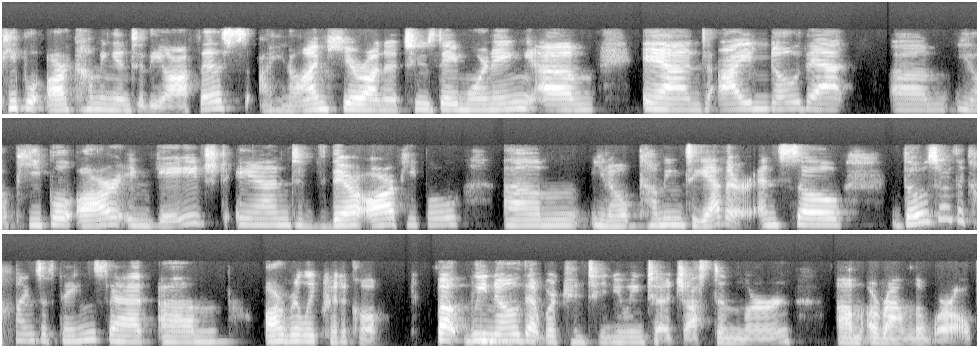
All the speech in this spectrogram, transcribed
people are coming into the office. I, you know, I'm here on a Tuesday morning, um, and I know that um, you know people are engaged, and there are people, um, you know, coming together. And so those are the kinds of things that um, are really critical. But we know mm-hmm. that we're continuing to adjust and learn um, around the world,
